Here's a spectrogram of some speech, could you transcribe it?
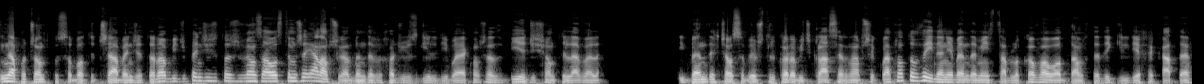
i na początku soboty trzeba będzie to robić. Będzie się to wiązało z tym, że ja na przykład będę wychodził z gildii, bo jak na przykład wbiję 10 level i będę chciał sobie już tylko robić klaser na przykład, no to wyjdę, nie będę miejsca blokował, oddam wtedy gildię Hekatę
